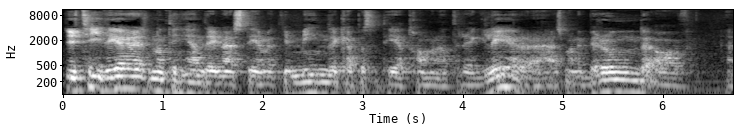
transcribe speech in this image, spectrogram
ju tidigare någonting händer i det här systemet, ju mindre kapacitet har man att reglera det här. Så man är beroende av eh,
